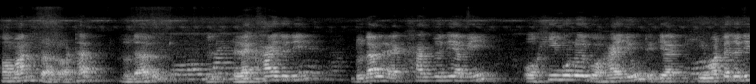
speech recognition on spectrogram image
সমান্তৰাল অৰ্থাৎ দুডাল ৰেখাই যদি দুডাল ৰেখাক যদি আমি অসীমলৈ বহাই দিওঁ তেতিয়া সিহঁতে যদি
